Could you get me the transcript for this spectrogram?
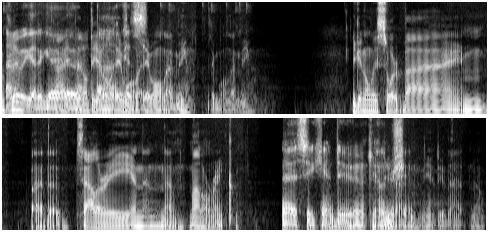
okay. I know we got to go. I, I don't think uh, it, won't, it, won't, 'cause- it won't let me. It won't let me. You can only sort by by the salary and then the model rank. No, so you can't do Can't ownership. Do that. You can't do that. Nope.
